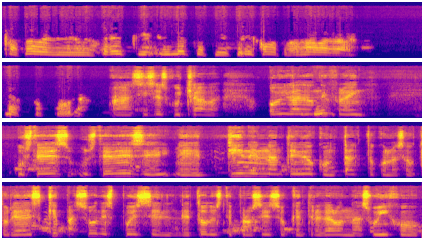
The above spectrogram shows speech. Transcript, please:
pasaba el tren, que el metro que se ve como tronaba la, la estructura. Ah, sí se escuchaba. Oiga, don ¿Sí? Efraín, ustedes ustedes eh, eh, tienen han tenido contacto con las autoridades qué pasó después el, de todo este proceso que entregaron a su hijo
